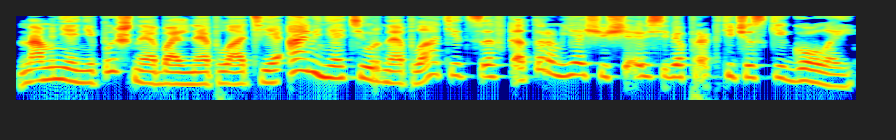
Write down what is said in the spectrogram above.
На мне не пышное бальное платье, а миниатюрное платьице, в котором я ощущаю себя практически голой.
